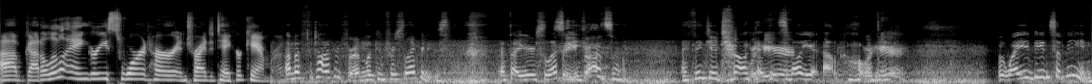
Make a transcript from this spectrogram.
uh, got a little angry, swore at her, and tried to take her camera. I'm a photographer. I'm looking for celebrities. I thought you were a celebrity. You found some. I think you're drunk. We're I here. can smell your alcohol. We're here. But why are you being so mean?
